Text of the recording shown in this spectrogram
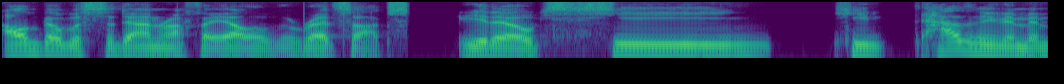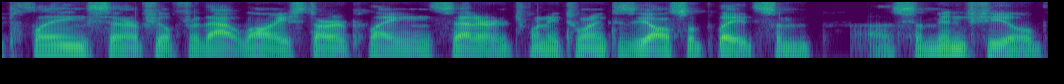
I'll go with Ceddanne Rafaela of the Red Sox. You know, he he hasn't even been playing center field for that long. He started playing center in 2020 because he also played some uh, some infield.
